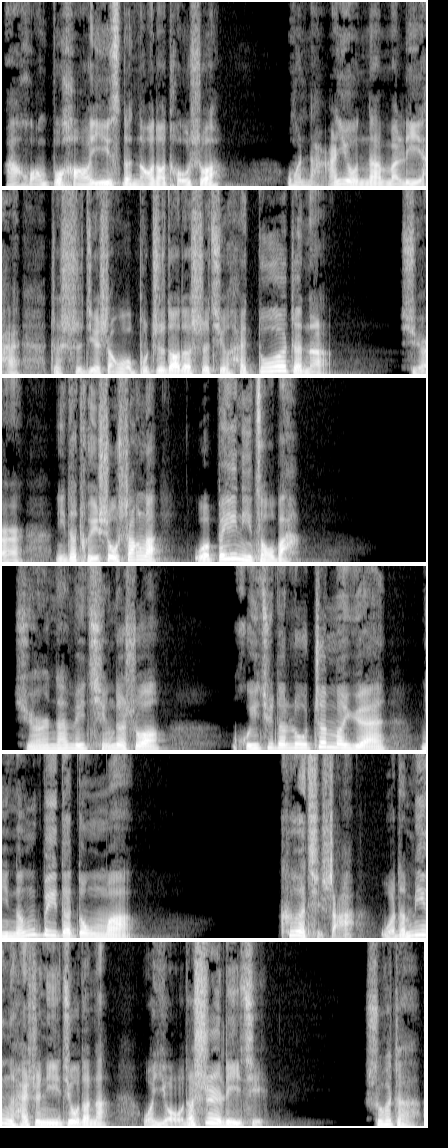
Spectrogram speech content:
阿黄不好意思的挠挠头说：“我哪有那么厉害？这世界上我不知道的事情还多着呢。”雪儿，你的腿受伤了，我背你走吧。雪儿难为情地说：“回去的路这么远，你能背得动吗？”客气啥？我的命还是你救的呢，我有的是力气。说着，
